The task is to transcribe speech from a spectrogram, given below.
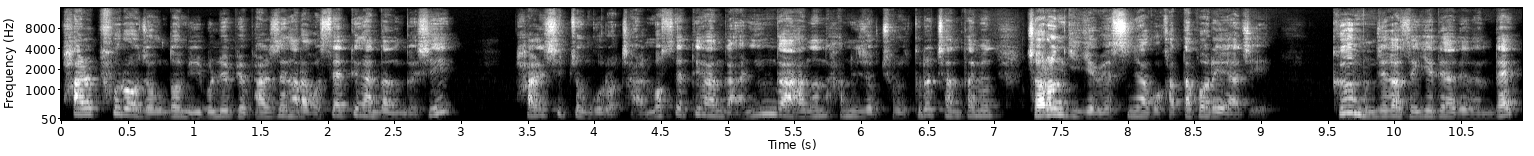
8% 정도 미분류표 발생하라고 세팅한다는 것이 80.9로 잘못 세팅한 거 아닌가 하는 합리적 추론. 그렇지 않다면 저런 기계 왜 쓰냐고 갖다 버려야지. 그 문제가 제기돼야 되는데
